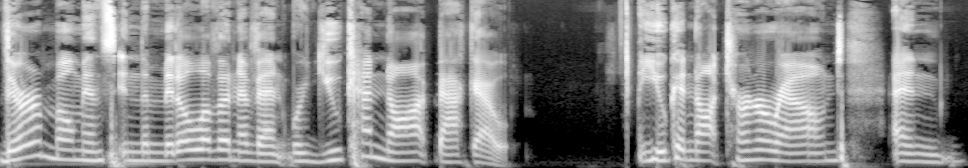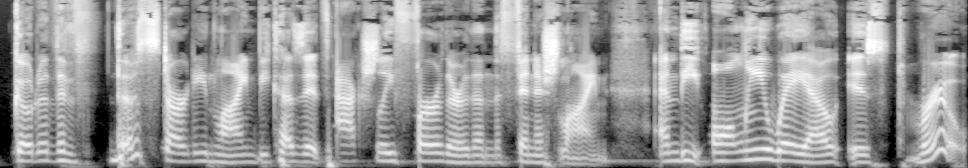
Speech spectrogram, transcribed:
There are moments in the middle of an event where you cannot back out. You cannot turn around and go to the, the starting line because it's actually further than the finish line. And the only way out is through.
